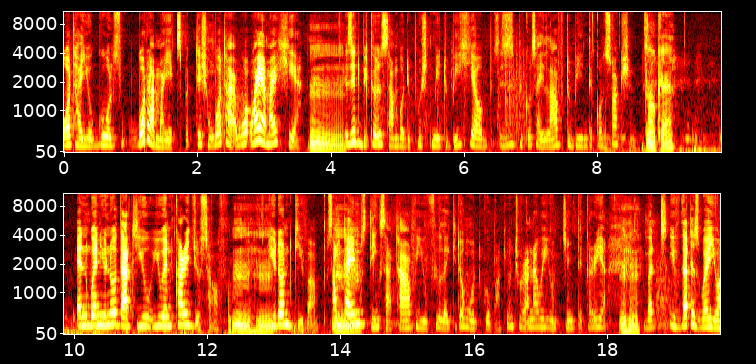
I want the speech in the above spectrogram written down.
what are your goals, what are my expectations, what are wh- why am I here? Mm. Is it because somebody pushed me to be here, or is it because I love to be in the construction? Okay. And when you know that you you encourage yourself Mm-hmm. you don't give up sometimes things are tough you feel like you don't want to go back you want to run away you want to change the career mm-hmm. but if that is where your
